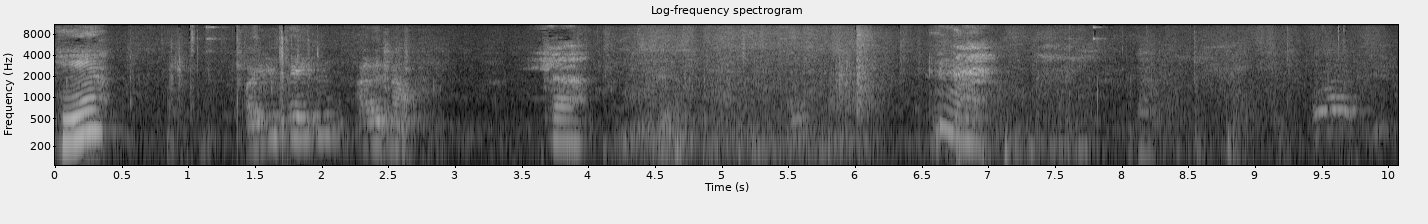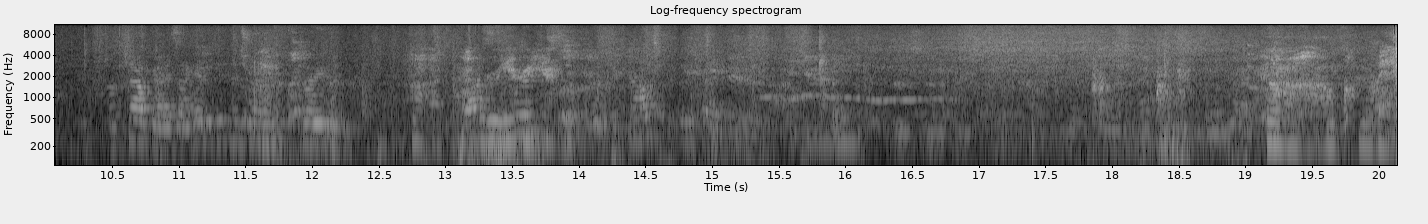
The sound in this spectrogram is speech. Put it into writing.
Yeah? Are you Payton? I didn't know. Yeah. Watch out, guys. I gotta get this ready for Brayden. Hurry, hurry, hurry. Oh, I'll come back.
